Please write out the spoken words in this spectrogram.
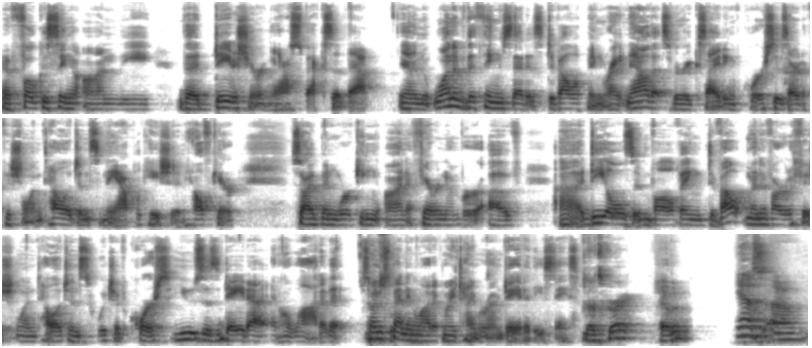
and focusing on the the data sharing aspects of that. And one of the things that is developing right now that's very exciting, of course, is artificial intelligence and the application in healthcare. So I've been working on a fair number of uh, deals involving development of artificial intelligence, which of course uses data and a lot of it. So Absolutely. I'm spending a lot of my time around data these days. That's great. Heather? Yes. Um,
